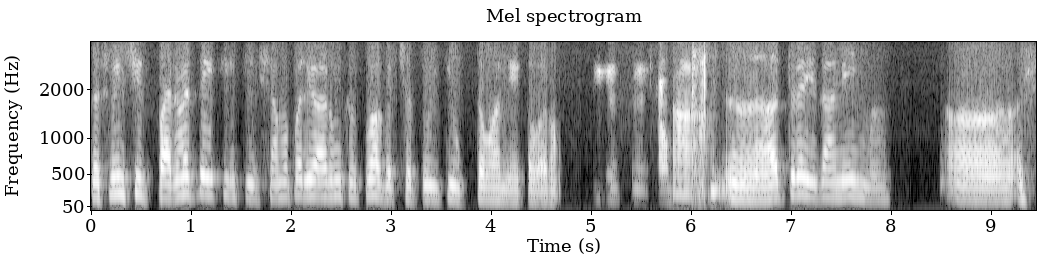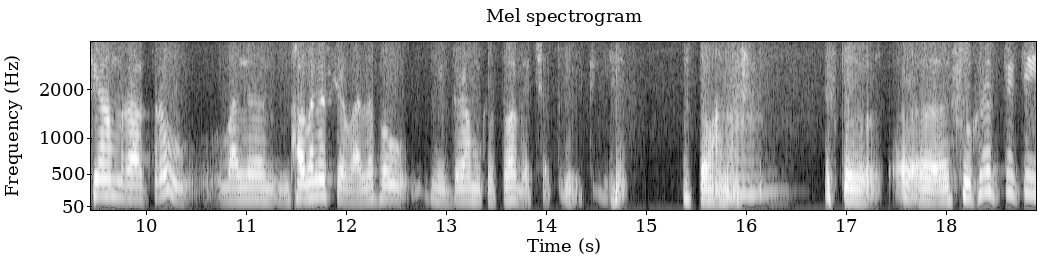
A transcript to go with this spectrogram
कस्मिंश्चित् पर्वते किञ्चित् श्रमपरिहारं कृत्वा गच्छतु इति उक्तवान् एकवारम् अत्र इदानीं अस्यां रात्रौ वल भवनस्य वलभौ निद्रां कृत्वा गच्छतु इति उक्तवान्। अस्तु सुहृत् इति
